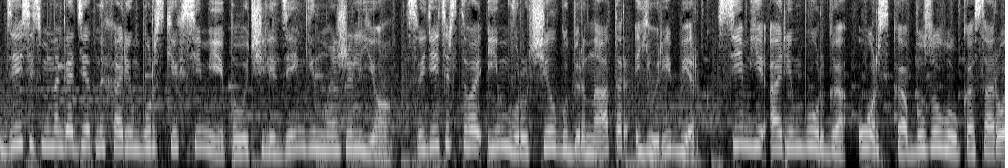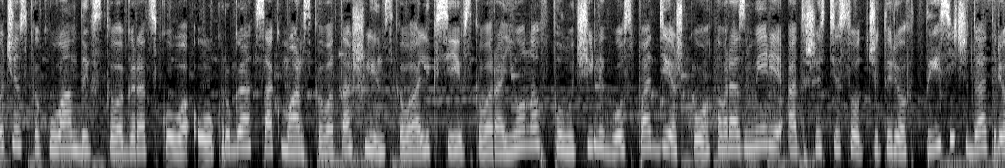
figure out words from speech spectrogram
10 многодетных оренбургских семей получили деньги на жилье. Свидетельство им вручил губернатор Юрий Берг. Семьи Оренбурга, Орска, Бузулука, Сорочинска, Кувандыкского городского округа, Сакмарского, Ташлинского, Алексеевского районов получили господдержку в размере от 604 тысяч до 3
